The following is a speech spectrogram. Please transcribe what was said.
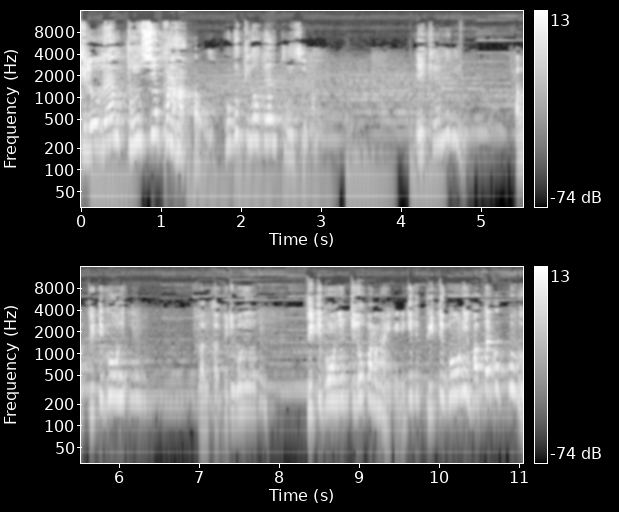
කිලෝග්‍රෑම් 350ක් අහුණා. කුඩු කිලෝග්‍රෑම් 350. ඒ කියන්නේ මේ අර පිටිගෝණි කියන්නේ ලංකා පිටිගෝණි වගේ පිටිගෝණිය කිලෝ 50යි කියන්නේ. ඒකෙදි පිටිගෝණි හතක කුඩු.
